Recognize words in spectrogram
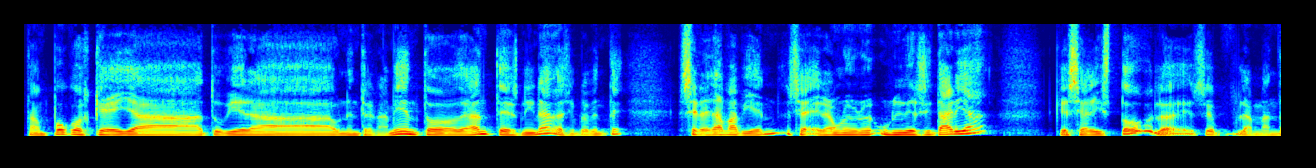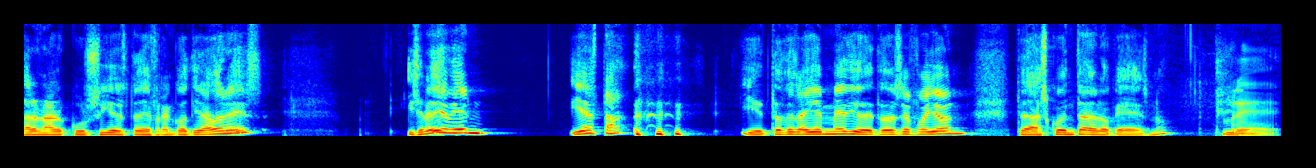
Tampoco es que ella tuviera un entrenamiento de antes ni nada, simplemente se le daba bien. O sea, era una universitaria que se alistó, la, se, la mandaron al cursillo este de francotiradores y se le dio bien. Y ya está. y entonces ahí en medio de todo ese follón te das cuenta de lo que es, ¿no? Hombre,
